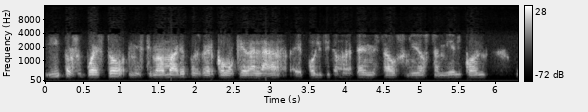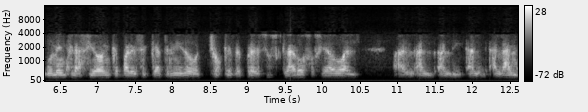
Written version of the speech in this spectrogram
Y por supuesto, mi estimado Mario, pues ver cómo queda la eh, política monetaria en Estados Unidos también con una inflación que parece que ha tenido choques de precios, claro, asociado al, a la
